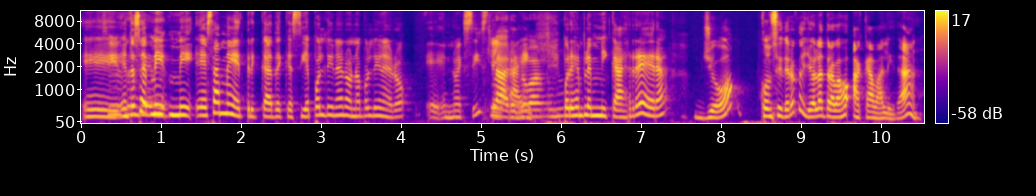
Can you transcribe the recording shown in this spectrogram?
Eh, entonces, mi, mi, esa métrica de que si es por dinero o no es por dinero, eh, no existe. Claro, Por ejemplo, en mi carrera, yo considero que yo la trabajo a cabalidad.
